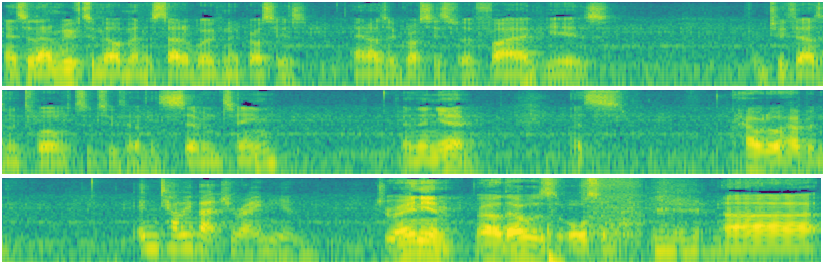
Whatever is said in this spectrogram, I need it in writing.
And so then I moved to Melbourne and started working at Grossi's. And I was at Grossi's for five years, from 2012 to 2017. And then, yeah, that's how it all happened. And tell me about geranium. Geranium. Oh, that was awesome. uh,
